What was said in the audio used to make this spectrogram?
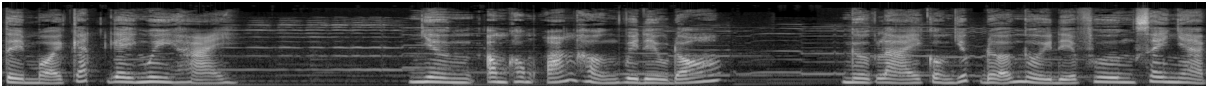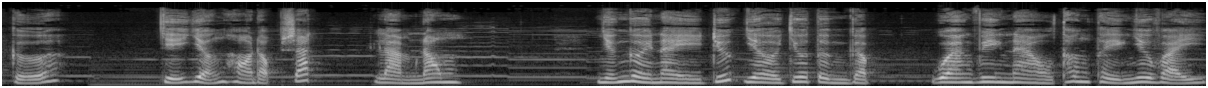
tìm mọi cách gây nguy hại. Nhưng ông không oán hận vì điều đó. Ngược lại còn giúp đỡ người địa phương xây nhà cửa, chỉ dẫn họ đọc sách, làm nông. Những người này trước giờ chưa từng gặp quan viên nào thân thiện như vậy,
